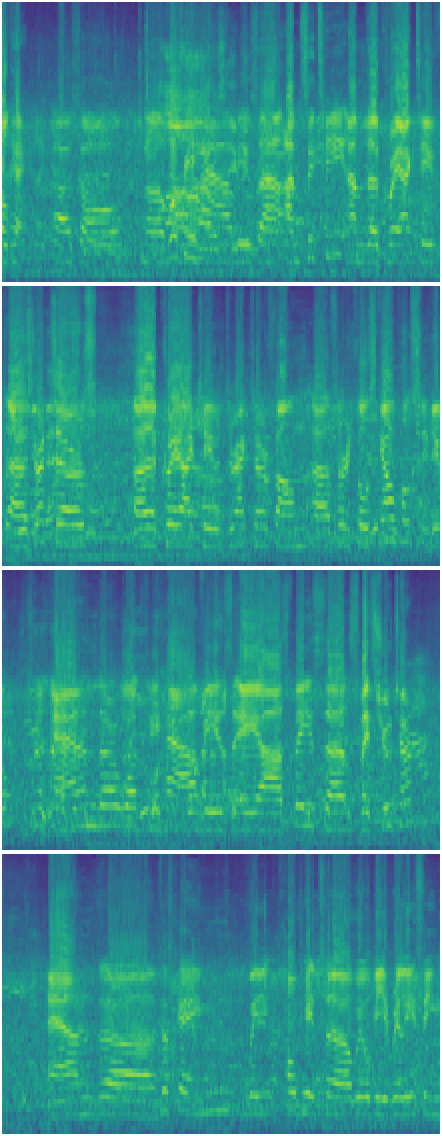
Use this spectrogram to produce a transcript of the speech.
Okay, uh, so uh, what we have is uh, I'm CT, I'm the creative uh, directors, uh, creative director from uh, Surgical Scalpel Studio, and uh, what we have is a uh, space uh, space shooter, and uh, this game we hope it uh, will be releasing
